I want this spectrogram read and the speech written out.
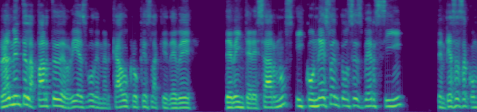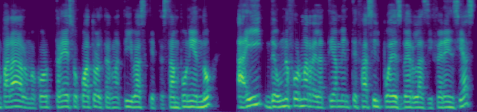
Realmente la parte de riesgo de mercado creo que es la que debe, debe interesarnos y con eso entonces ver si te empiezas a comparar a lo mejor tres o cuatro alternativas que te están poniendo, ahí de una forma relativamente fácil puedes ver las diferencias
